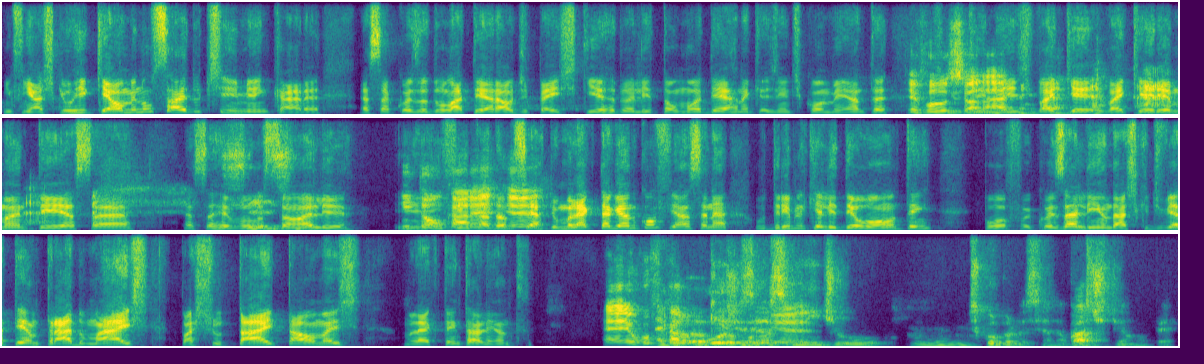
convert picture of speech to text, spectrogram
enfim, acho que o Riquelme não sai do time, hein, cara? Essa coisa do lateral de pé esquerdo ali, tão moderna que a gente comenta. Revolucionário. vai, que, vai querer manter essa, essa revolução sim, sim. ali. E, então, enfim, cara. Tá dando é... certo. E o moleque tá ganhando confiança, né? O drible que ele deu ontem, pô, foi coisa linda. Acho que devia ter entrado mais para chutar e tal, mas o moleque tem talento. É, eu vou ficar. É, eu, eu quis dizer porque... o seguinte: o, o, desculpa, Luciano, eu gosto de te interromper.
